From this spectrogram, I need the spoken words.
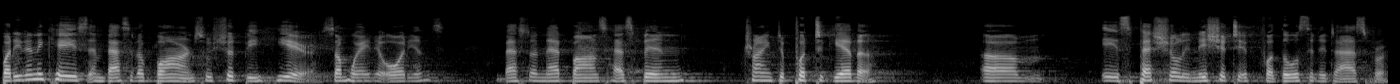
But in any case, Ambassador Barnes, who should be here somewhere in the audience, Ambassador Nat Barnes has been trying to put together um, a special initiative for those in the diaspora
